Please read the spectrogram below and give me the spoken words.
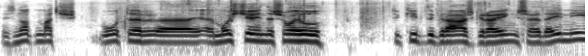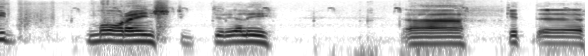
There's not much water, uh, moisture in the soil to keep the grass growing, so they need more range to, to really uh, get the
